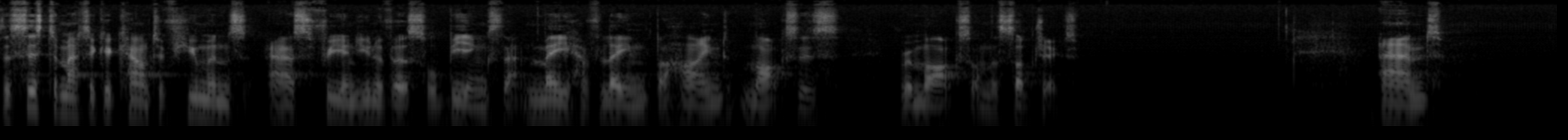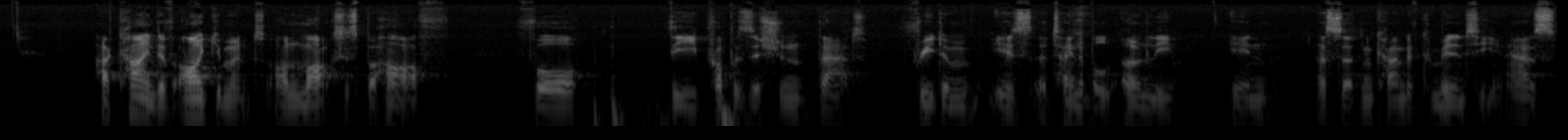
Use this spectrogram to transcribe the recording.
the systematic account of humans as free and universal beings that may have lain behind Marx's remarks on the subject. And a kind of argument on Marx's behalf for the proposition that freedom is attainable only in a certain kind of community, as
